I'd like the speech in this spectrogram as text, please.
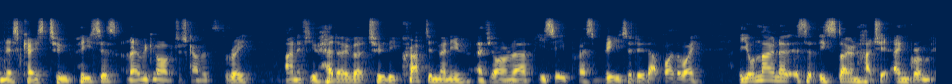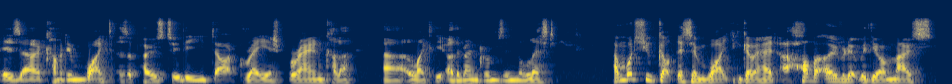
In this case, two pieces. There we go, I've just gathered three. And if you head over to the crafting menu, if you're on a PC, press V to do that, by the way. You'll now notice that the stone hatchet engram is uh, covered in white as opposed to the dark greyish brown colour uh, like the other engrams in the list. And once you've got this in white, you can go ahead and hover over it with your mouse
